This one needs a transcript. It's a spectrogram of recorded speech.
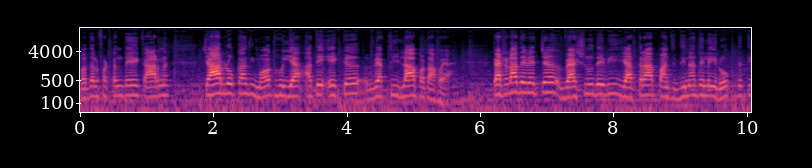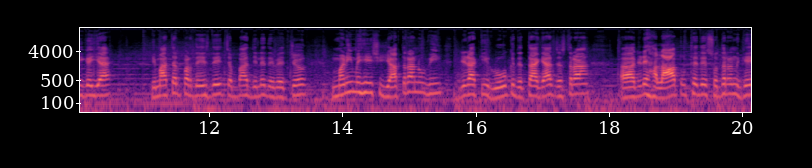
ਬਦਲ ਫਟਣ ਦੇ ਕਾਰਨ ਚਾਰ ਲੋਕਾਂ ਦੀ ਮੌਤ ਹੋਈ ਹੈ ਅਤੇ ਇੱਕ ਵਿਅਕਤੀ ਲਾਪਤਾ ਹੋਇਆ ਹੈ। ਕਟੜਾ ਦੇ ਵਿੱਚ ਵੈਸ਼ਨੂ ਦੇਵੀ ਯਾਤਰਾ 5 ਦਿਨਾਂ ਦੇ ਲਈ ਰੋਕ ਦਿੱਤੀ ਗਈ ਹੈ। ਹਿਮਾਚਲ ਪ੍ਰਦੇਸ਼ ਦੇ ਚੱਬਾ ਜ਼ਿਲ੍ਹੇ ਦੇ ਵਿੱਚ ਮਣੀ ਮਹੇਸ਼ ਯਾਤਰਾ ਨੂੰ ਵੀ ਜਿਹੜਾ ਕਿ ਰੋਕ ਦਿੱਤਾ ਗਿਆ। ਜਿਸ ਤਰ੍ਹਾਂ ਜਿਹੜੇ ਹਾਲਾਤ ਉੱਥੇ ਦੇ ਸੁਧਰਨਗੇ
